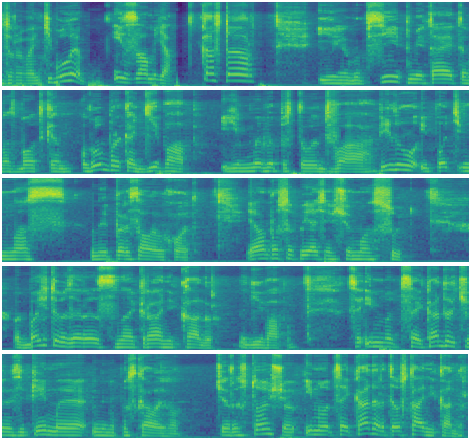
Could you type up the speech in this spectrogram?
Здоровенькі були. І з вами я, Кастер. І ви всі пам'ятаєте, у нас була така рубрика Give Up. І ми випустили два відео, і потім у нас вони перестали виходити. Я вам просто поясню, в чому суть. От бачите ви зараз на екрані кадр з Up. Це іменно цей кадр, через який ми не випускали його. Через те, що іменно цей кадр це останній кадр.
